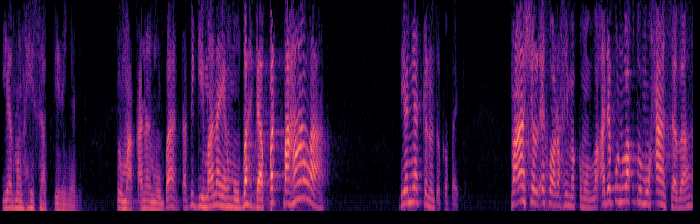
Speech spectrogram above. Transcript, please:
Dia menghisap dirinya. Itu makanan mubah, tapi gimana yang mubah dapat pahala. Dia niatkan untuk kebaikan. Ma'asyil ikhwah rahimakumullah. Adapun waktu muhasabah,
